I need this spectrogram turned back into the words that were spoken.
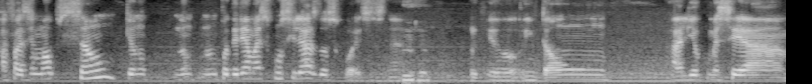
a fazer uma opção que eu não, não, não poderia mais conciliar as duas coisas, né? Uhum. Porque eu, então ali eu comecei a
